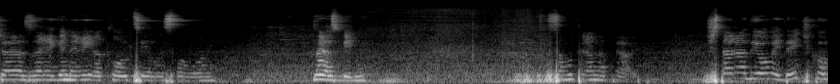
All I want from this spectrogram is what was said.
čaja za regenerirati tlo u cijeloj Slavoniji. Najozbiljnije. Samo treba napraviti. Šta radi ovaj dečko?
